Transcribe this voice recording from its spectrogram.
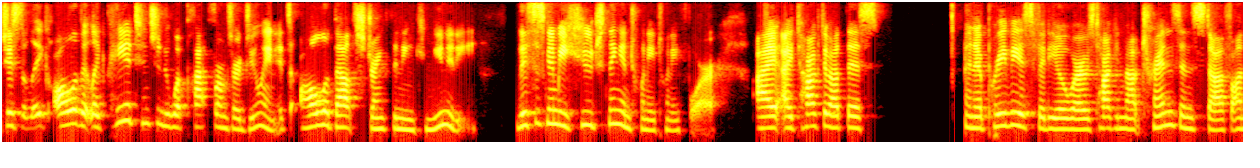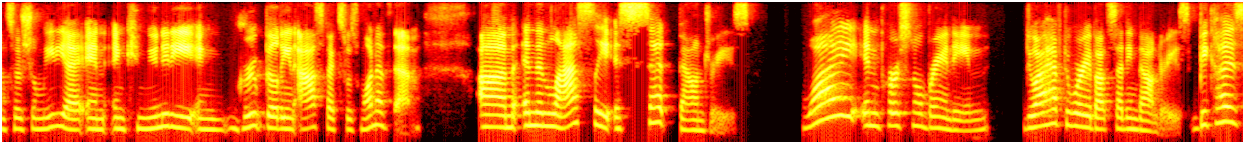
just like all of it, like pay attention to what platforms are doing. It's all about strengthening community. This is going to be a huge thing in 2024. I, I talked about this in a previous video where I was talking about trends and stuff on social media and, and community and group building aspects was one of them. Um, and then lastly is set boundaries. Why in personal branding do I have to worry about setting boundaries? Because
